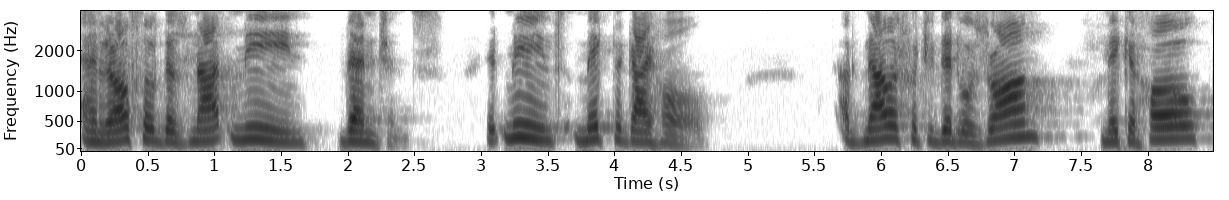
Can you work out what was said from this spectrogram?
and it also does not mean vengeance. It means make the guy whole. Acknowledge what you did was wrong, make it whole,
